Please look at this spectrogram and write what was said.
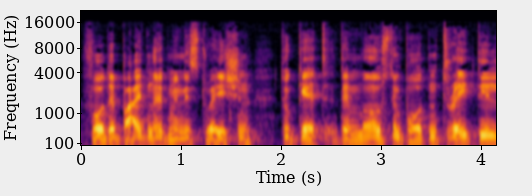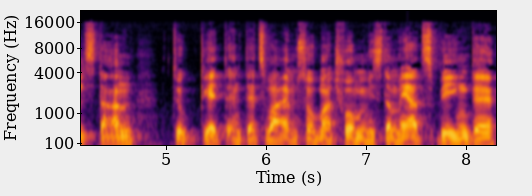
for the Biden administration to get the most important trade deals done, to get, and that's why I'm so much for Mr. Merz being the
